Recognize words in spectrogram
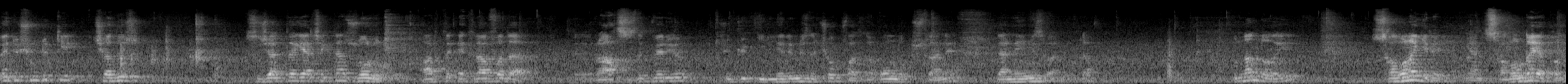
Ve düşündük ki çadır sıcakta gerçekten zor oluyor. Artı etrafa da e, rahatsızlık veriyor. Çünkü illerimizde çok fazla, 19 tane derneğimiz var burada. Bundan dolayı salona girelim. Yani salonda yapalım.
